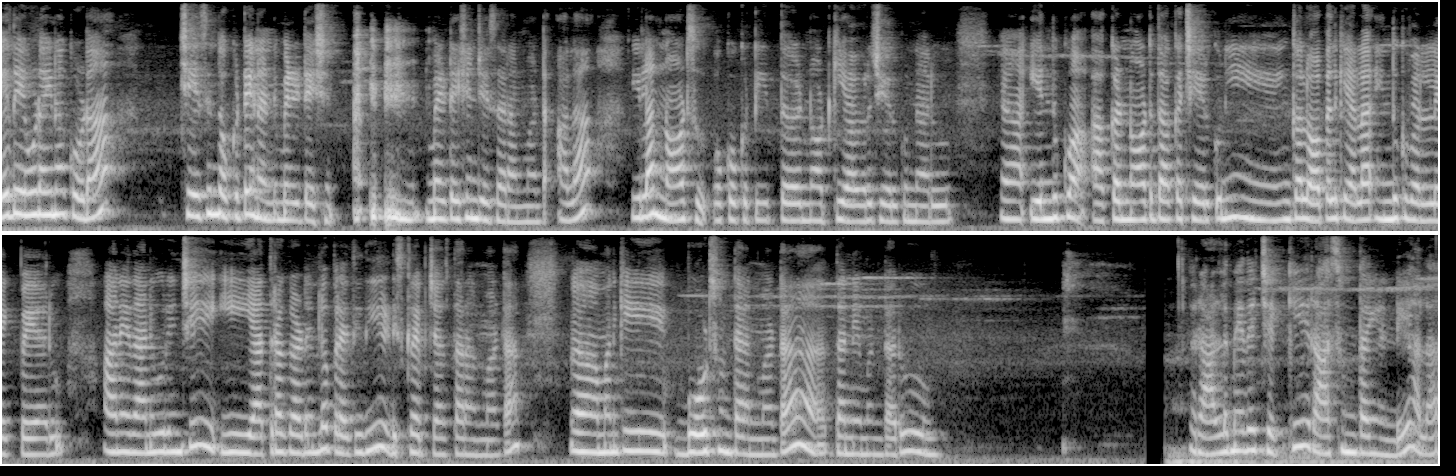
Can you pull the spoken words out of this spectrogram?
ఏ దేవుడైనా కూడా చేసింది ఒకటేనండి మెడిటేషన్ మెడిటేషన్ చేశారనమాట అలా ఇలా నాట్స్ ఒక్కొక్కటి థర్డ్ నాట్కి ఎవరు చేరుకున్నారు? ఎందుకు అక్కడ నాట్ దాకా చేరుకుని ఇంకా లోపలికి ఎలా ఎందుకు వెళ్ళలేకపోయారు? అనే దాని గురించి ఈ యాత్రా గార్డెన్లో ప్రతిదీ డిస్క్రైబ్ చేస్తారనమాట మనకి బోర్డ్స్ ఉంటాయన్నమాట. దాన్ని ఏమంటారు? రాళ్ళ మీదే చెక్కి రాసి ఉంటాయండి అలా.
